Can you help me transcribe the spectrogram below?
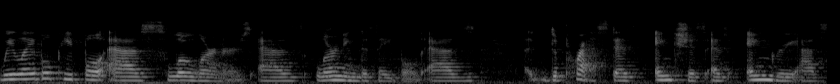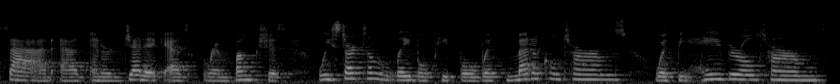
We label people as slow learners, as learning disabled, as depressed, as anxious, as angry, as sad, as energetic, as rambunctious. We start to label people with medical terms with behavioral terms,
